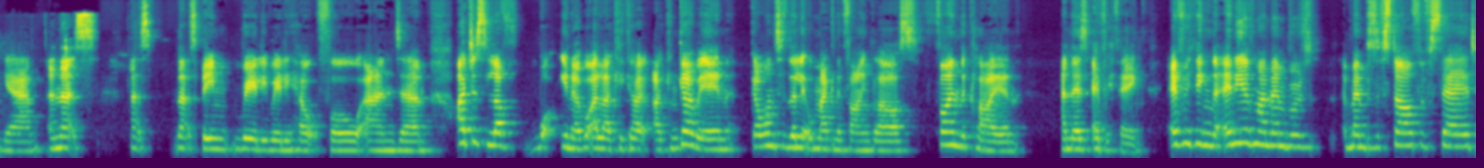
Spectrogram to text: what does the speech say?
Yeah, and that's that's that's been really really helpful. And um, i just love what you know what i like i can go in go onto the little magnifying glass find the client and there's everything. Everything that any of my members members of staff have said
